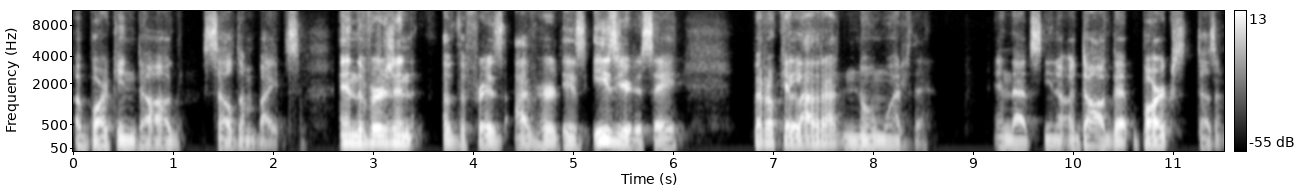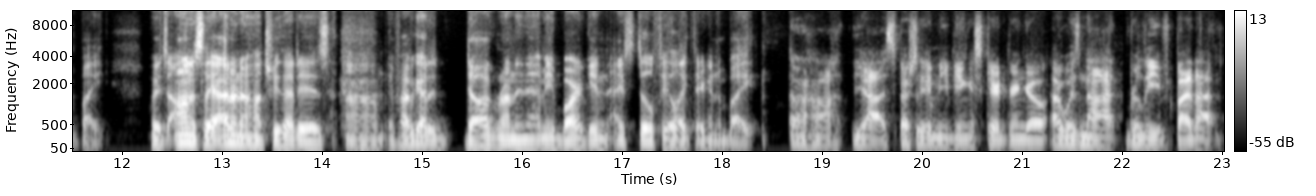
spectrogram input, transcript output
a barking dog seldom bites. And the version of the phrase I've heard is easier to say, perro que ladra no muerde. And that's, you know, a dog that barks doesn't bite. Which honestly, I don't know how true that is. Um, if I've got a dog running at me barking, I still feel like they're going to bite. Uh huh. Yeah, especially me being a scared gringo. I was not relieved by that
